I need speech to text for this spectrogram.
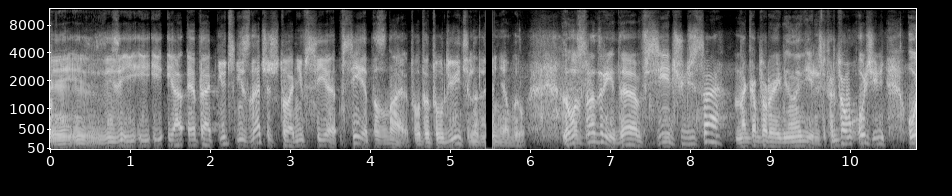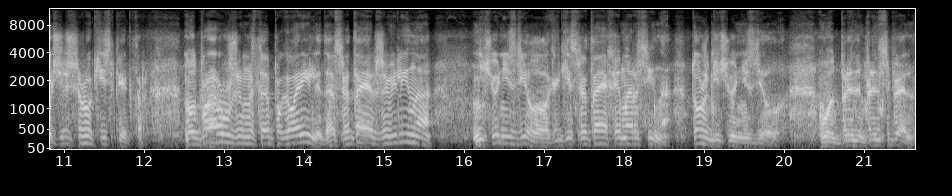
И, и- и- и- и это отнюдь не значит, что они все, все это знают. Вот это удивительно для меня было. Ну вот смотри, да, все чудеса, на которые они надеялись, притом очень, очень широкий спектр. Ну вот про оружие мы с тобой поговорили, да, святая Джавелина ничего не сделала, как и святая Хаймарсина тоже ничего не сделала. Вот, прин- принципиально.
